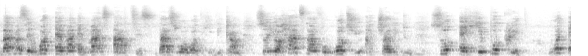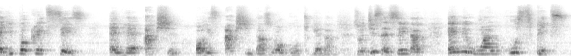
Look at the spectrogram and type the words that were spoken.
Bible says whatever a man's heart is, that's what, what he become. So your heart stands for what you actually do. So a hypocrite, what a hypocrite says and her action or his action does not go together. So Jesus is saying that anyone who speaks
